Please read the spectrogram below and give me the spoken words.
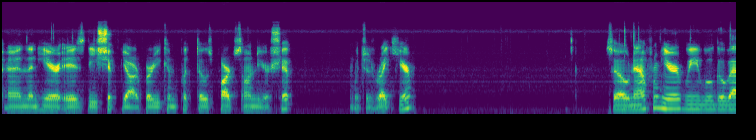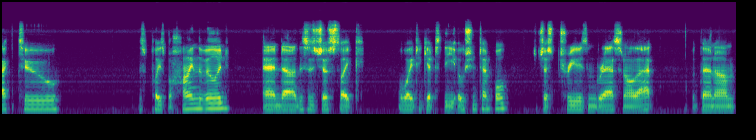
And then here is the shipyard where you can put those parts onto your ship, which is right here. So now from here we will go back to this place behind the village. And uh, this is just like a way to get to the ocean temple. It's just trees and grass and all that. But then um,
